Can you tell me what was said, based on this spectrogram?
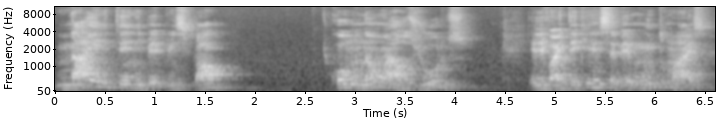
na NTNB principal, como não há os juros, ele vai ter que receber muito mais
